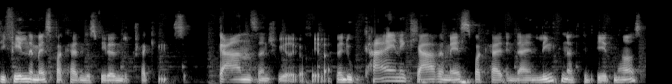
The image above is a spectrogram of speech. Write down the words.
die fehlende Messbarkeit und das fehlende Tracking ist ganz ein schwieriger Fehler. Wenn du keine klare Messbarkeit in deinen LinkedIn-Aktivitäten hast,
